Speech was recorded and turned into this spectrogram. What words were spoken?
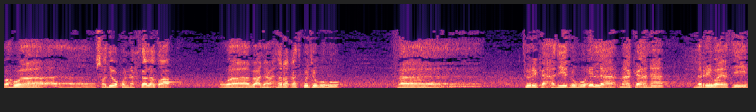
وهو آه، صدوق اختلط وبعدما احترقت كتبه فترك حديثه إلا ما كان من رواية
